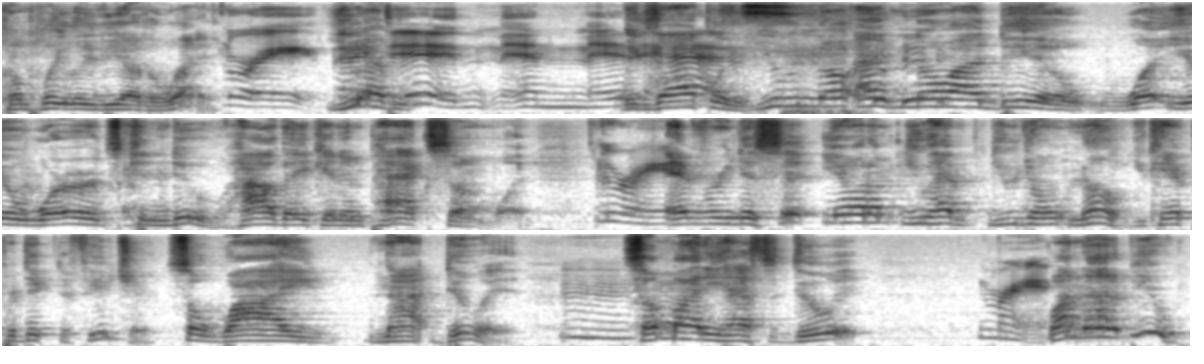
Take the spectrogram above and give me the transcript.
completely the other way. Right. You I have- did, and it Exactly. has. You know have no idea what your words can do, how they can impact someone. Right. Every decision, you know what I'm. You have you don't know. You can't predict the future. So why not do it? Somebody has to do it. right. Why not you?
